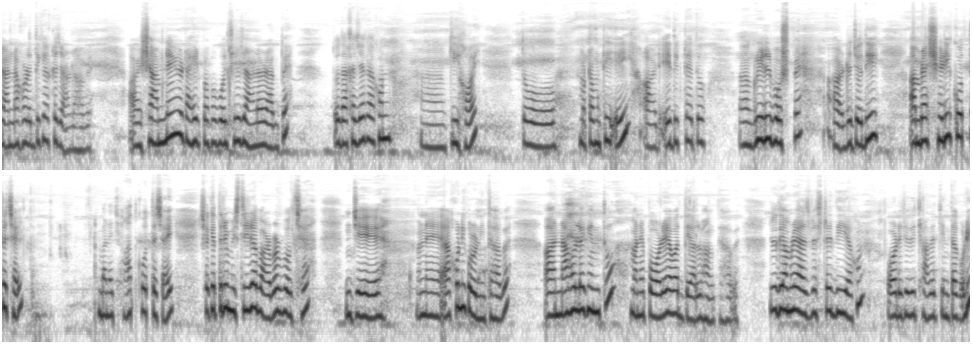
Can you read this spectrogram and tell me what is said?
রান্নাঘরের দিকে একটা জানালা হবে। আর সামনে রাহির পাপা বলছিল জানালা রাখবে। তো দেখা যাক এখন কি হয়। তো মোটামুটি এই, আর এদিকটায় তো গ্রিল বসবে। আর যদি আমরা সিঁড়ি করতে চাই মানে ছাদ করতে চাই, সেক্ষেত্রে মিস্ত্রিরা বারবার বলছে যে মানে এখনই করে নিতে হবে। আর না হলে কিন্তু মানে পরে আবার দেয়াল ভাঙতে হবে। যদি আমরা অ্যাসবেস্টে দিই এখন, পরে যদি ছাদের চিন্তা করি,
